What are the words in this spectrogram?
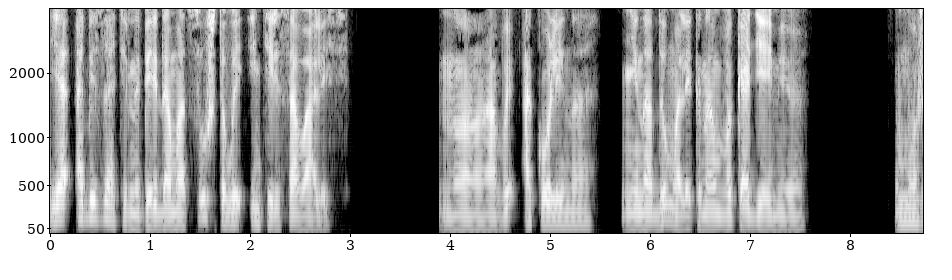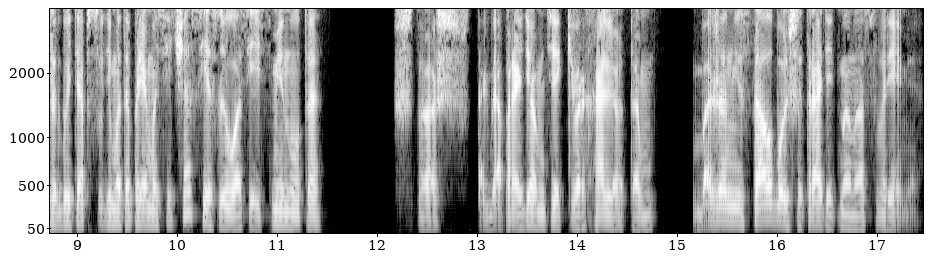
«Я обязательно передам отцу, что вы интересовались». «Ну, а вы, Акулина, не надумали к нам в академию?» «Может быть, обсудим это прямо сейчас, если у вас есть минута?» «Что ж, тогда пройдемте к верхолетам. Бажен не стал больше тратить на нас время.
